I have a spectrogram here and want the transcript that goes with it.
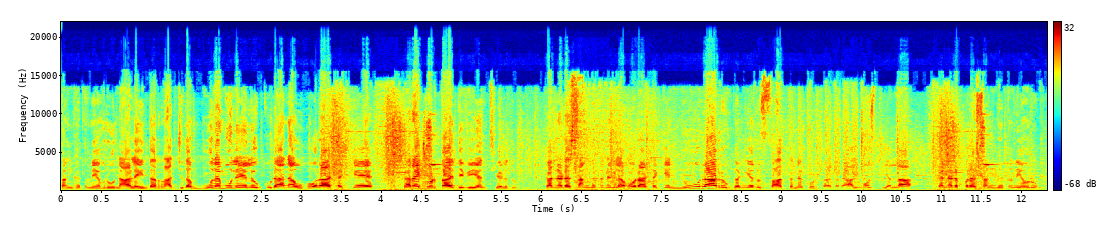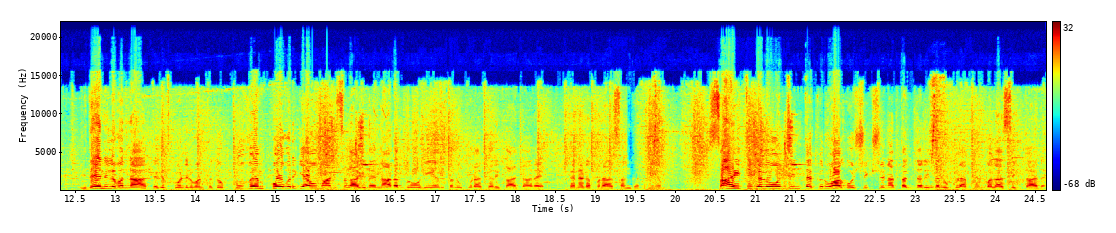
ಸಂಘಟನೆಯವರು ನಾಳೆಯಿಂದ ರಾಜ್ಯದ ಮೂಲೆ ಮೂಲೆಯಲ್ಲೂ ಕೂಡ ನಾವು ಹೋರಾಟಕ್ಕೆ ಕರೆ ಕೊಡ್ತಾ ಇದ್ದೀವಿ ಅಂತ ಹೇಳಿದ್ರು. ಕನ್ನಡ ಸಂಘಟನೆಗಳ ಹೋರಾಟಕ್ಕೆ ನೂರಾರು ಗಣ್ಯರು ಸಾಥನ್ನು ಕೊಡ್ತಾ ಇದ್ದಾರೆ. ಆಲ್ಮೋಸ್ಟ್ ಎಲ್ಲ ಕನ್ನಡ ಪರ ಸಂಘಟನೆಯವರು ಇದೇ ನಿಲುವನ್ನ ತೆಗೆದುಕೊಂಡಿರುವಂಥದ್ದು. ಕುವೆಂಪು ಅವರಿಗೆ ಅವಮಾನಿಸಲಾಗಿದೆ. ನಾಡದ್ರೋಹಿ ಅಂತಲೂ ಕೂಡ ಕರೀತಾ ಇದ್ದಾರೆ ಕನ್ನಡ ಪರ ಸಂಘಟನೆಯವರು. ಸಾಹಿತಿಗಳು, ಚಿಂತಕರು ಹಾಗೂ ಶಿಕ್ಷಣ ತಜ್ಞರಿಂದಲೂ ಕೂಡ ಬೆಂಬಲ ಸಿಗ್ತಾ ಇದೆ.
